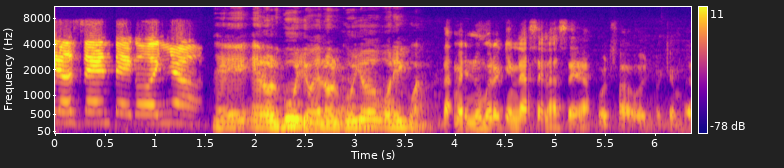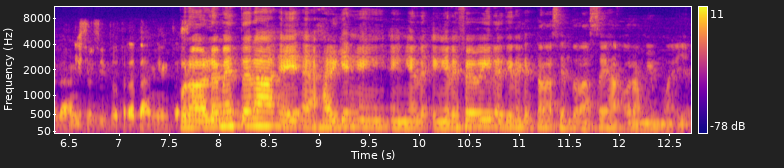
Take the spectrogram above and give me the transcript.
Inocente, coño. Eh, el orgullo, el orgullo boricua. Dame el número de quien le hace las cejas, por favor, porque en verdad necesito tratamiento. Probablemente la, eh, alguien en, en, el, en el FBI le tiene que estar haciendo las cejas ahora mismo a ella.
